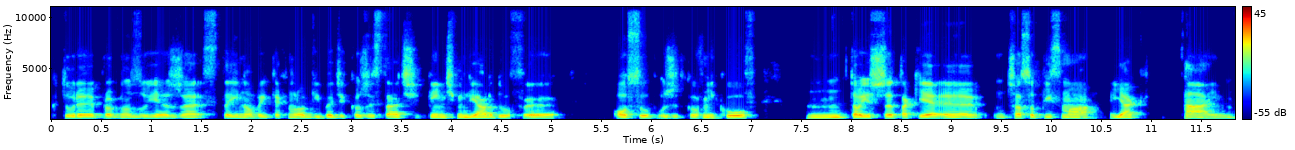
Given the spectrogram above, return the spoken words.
który prognozuje, że z tej nowej technologii będzie korzystać 5 miliardów e, osób, użytkowników, mm, to jeszcze takie czasopisma jak Time,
